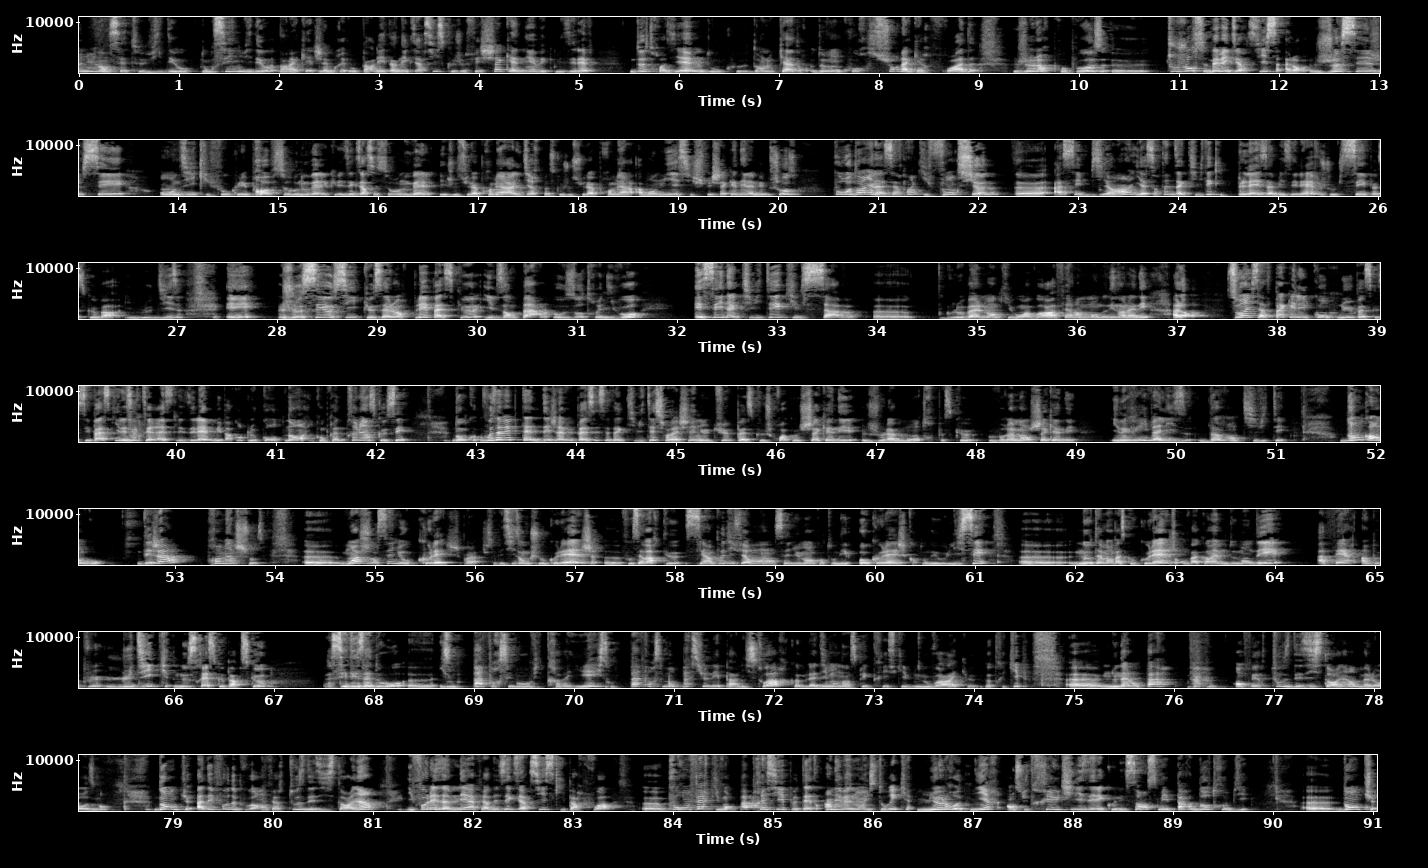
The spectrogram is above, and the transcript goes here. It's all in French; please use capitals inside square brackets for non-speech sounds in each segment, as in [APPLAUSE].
bienvenue dans cette vidéo. Donc c'est une vidéo dans laquelle j'aimerais vous parler d'un exercice que je fais chaque année avec mes élèves de troisième, donc euh, dans le cadre de mon cours sur la guerre froide, je leur propose euh, toujours ce même exercice. Alors je sais, je sais, on dit qu'il faut que les profs se renouvellent, que les exercices se renouvellent, et je suis la première à le dire parce que je suis la première à m'ennuyer si je fais chaque année la même chose. Pour autant, il y en a certains qui fonctionnent euh, assez bien. Il y a certaines activités qui plaisent à mes élèves, je le sais parce que bah ils me le disent, et je sais aussi que ça leur plaît parce que ils en parlent aux autres niveaux. Et c'est une activité qu'ils savent euh, globalement qu'ils vont avoir à faire à un moment donné dans l'année. Alors Souvent, ils savent pas quel est le contenu parce que c'est pas ce qui les [LAUGHS] intéresse les élèves, mais par contre le contenant, ils comprennent très bien ce que c'est. Donc, vous avez peut-être déjà vu passer cette activité sur la chaîne YouTube parce que je crois que chaque année je la montre parce que vraiment chaque année ils rivalisent d'inventivité. Donc en gros, déjà, première chose, euh, moi je au collège, voilà, ça fait 6 ans que je suis au collège, euh, faut savoir que c'est un peu différent l'enseignement quand on est au collège, quand on est au lycée, euh, notamment parce qu'au collège, on va quand même demander à faire un peu plus ludique, ne serait-ce que parce que bah, c'est des ados, euh, ils ont pas forcément envie de travailler, ils sont pas forcément passionnés par l'histoire, comme l'a dit mon inspectrice qui est venue nous voir avec euh, notre équipe. Euh, nous n'allons pas [LAUGHS] en faire tous des historiens, malheureusement. Donc, à défaut de pouvoir en faire tous des historiens, il faut les amener à faire des exercices qui parfois pourront faire qu'ils vont apprécier peut-être un événement historique, mieux le retenir, ensuite réutiliser les connaissances, mais par d'autres biais. donc,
